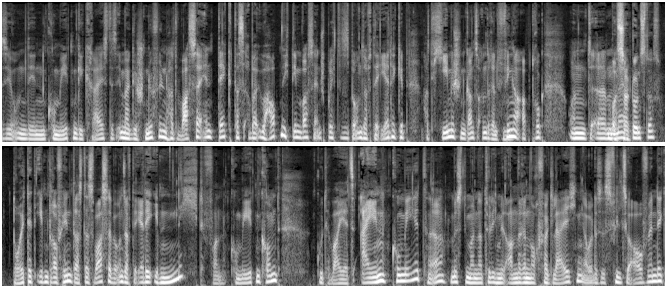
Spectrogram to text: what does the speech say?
sie um den Kometen gekreist ist, immer geschnüffelt und hat Wasser entdeckt, das aber überhaupt nicht dem Wasser entspricht, das es bei uns auf der Erde gibt, hat chemisch einen ganz anderen hm. Fingerabdruck. Und, ähm, was sagt uns das? Deutet eben darauf hin, dass das Wasser bei uns auf der Erde eben nicht von Kometen kommt, Gut, war jetzt ein Komet, ja, müsste man natürlich mit anderen noch vergleichen, aber das ist viel zu aufwendig.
